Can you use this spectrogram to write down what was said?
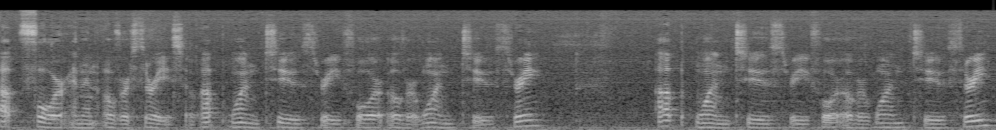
up 4, and then over 3. So up 1, 2, 3, 4, over 1, 2, 3. Up 1, 2, 3, 4, over 1, 2, 3.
